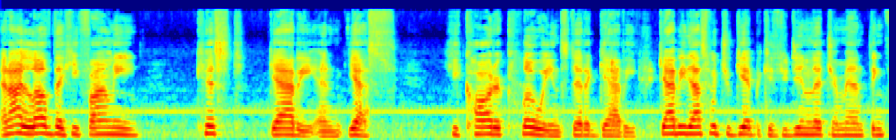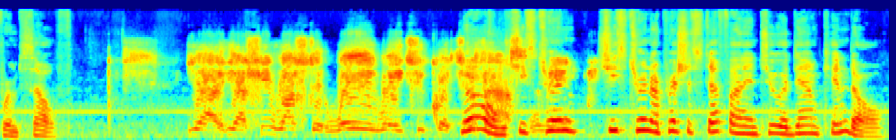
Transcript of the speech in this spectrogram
and I love that he finally kissed Gabby, and yes, he called her Chloe instead of Gabby. Gabby, that's what you get because you didn't let your man think for himself. Yeah, yeah, she rushed it way, way too quick. Too No, fast. she's I turned she's turned our precious Stefan into a damn Ken doll.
